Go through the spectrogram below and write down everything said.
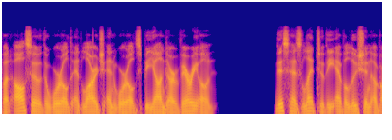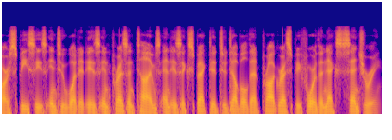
but also the world at large and worlds beyond our very own. This has led to the evolution of our species into what it is in present times and is expected to double that progress before the next century.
